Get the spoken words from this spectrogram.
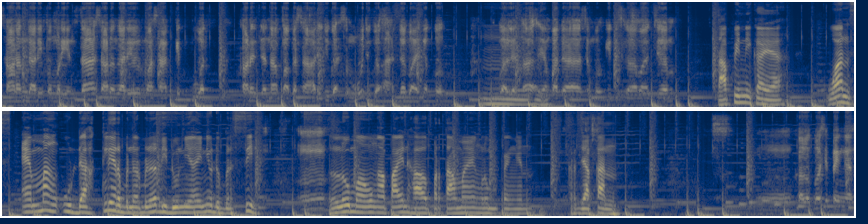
saran dari pemerintah saran dari rumah sakit 14 hari juga sembuh juga ada banyak kok. Hmm. gue lihat ah, yang pada sembuh gitu segala macam Tapi nih kayak Once emang udah clear bener-bener di dunia ini udah bersih hmm, Lu mau ngapain hal pertama yang lu pengen kerjakan? hmm, kalau gue sih pengen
